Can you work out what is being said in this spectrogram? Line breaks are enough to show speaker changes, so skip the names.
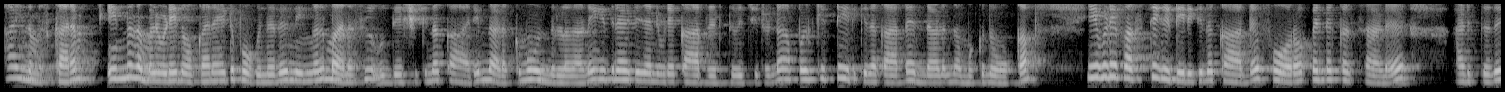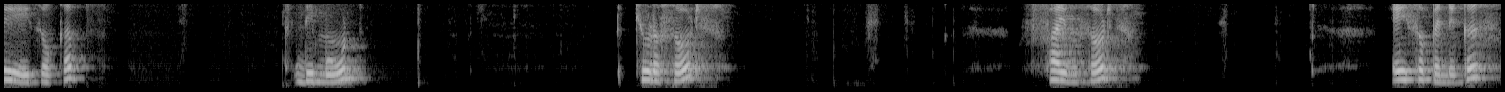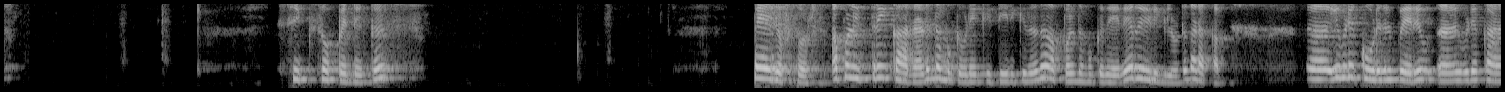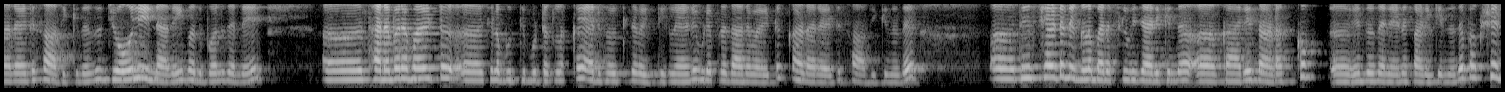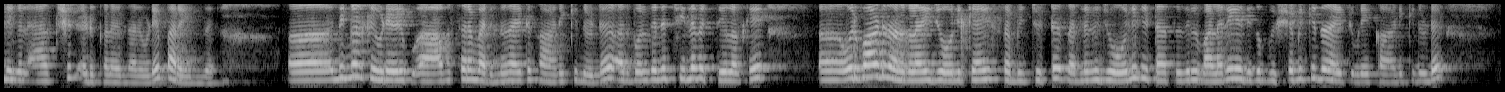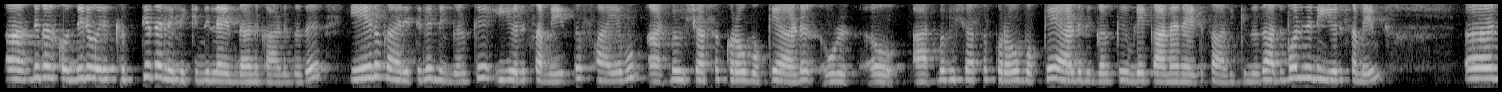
Hi നമസ്കാരം. ഇന്ന് നമ്മളിവിടെ നോക്കാനായിട്ട് പോകുന്നത് നിങ്ങൾ മനസ്സിൽ ഉദ്ദേശിക്കുന്ന കാര്യം നടക്കുമോ എന്നുള്ളതാണ്. ഇതിനായിട്ട് ഞാനിവിടെ കാർഡ് എടുത്തു വെച്ചിട്ടുണ്ട്. അപ്പോൾ കിട്ടിയിരിക്കുന്ന കാർഡ് എന്താണെന്ന് നമുക്ക് നോക്കാം. ഇവിടെ ഫസ്റ്റ് കിട്ടിയിരിക്കുന്ന കാർഡ് ഫോർ ഓഫ് പെൻഡക്കൾസ് ആണ്. അടുത്തത് ace of cups the moon queen of swords five swords Ace of Pentacles, Six of Pentacles, page of swords അപ്പോൾ ഇത്രയും കാർഡാണ് നമുക്കിവിടെ കിട്ടിയിരിക്കുന്നത്. അപ്പോൾ നമുക്ക് നേരെ റീഡിങ്ങിലോട്ട് കടക്കാം. ഇവിടെ കൂടുതൽ പേരും ഇവിടെ കാണാനായിട്ട് സാധിക്കുന്നത് ജോലിയില്ലാതെയും അതുപോലെ തന്നെ ധനപരമായിട്ട് ചില ബുദ്ധിമുട്ടുകളൊക്കെ അനുഭവിക്കുന്ന വ്യക്തികളെയാണ് ഇവിടെ പ്രധാനമായിട്ടും കാണാനായിട്ട് സാധിക്കുന്നത്. തീർച്ചയായിട്ടും നിങ്ങൾ മനസ്സിൽ വിചാരിക്കുന്ന കാര്യം നടക്കും എന്ന് തന്നെയാണ് കാണിക്കുന്നത്. പക്ഷേ നിങ്ങൾ ആക്ഷൻ എടുക്കണം എന്നാണ് ഇവിടെ പറയുന്നത്. നിങ്ങൾക്ക് ഇവിടെ ഒരു അവസരം വരുന്നതായിട്ട് കാണിക്കുന്നുണ്ട്. അതുപോലെ തന്നെ ചില വ്യക്തികളൊക്കെ ഒരുപാട് നാളുകളായി ജോലിക്കായി ശ്രമിച്ചിട്ട് നല്ലൊരു ജോലി കിട്ടാത്തതിൽ വളരെയധികം വിഷമിക്കുന്നതായിട്ട് ഇവിടെ കാണിക്കുന്നുണ്ട്. നിങ്ങൾക്കൊന്നിനും ഒരു കൃത്യത ലഭിക്കുന്നില്ല എന്നാണ് കാണുന്നത്. ഏതു കാര്യത്തിലും നിങ്ങൾക്ക് ഈ ഒരു സമയത്ത് ഭയവും ആത്മവിശ്വാസക്കുറവും ഒക്കെയാണ് ആത്മവിശ്വാസക്കുറവും ഒക്കെയാണ് നിങ്ങൾക്ക് ഇവിടെ കാണാനായിട്ട് സാധിക്കുന്നത്. അതുപോലെ തന്നെ ഈ ഒരു സമയം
